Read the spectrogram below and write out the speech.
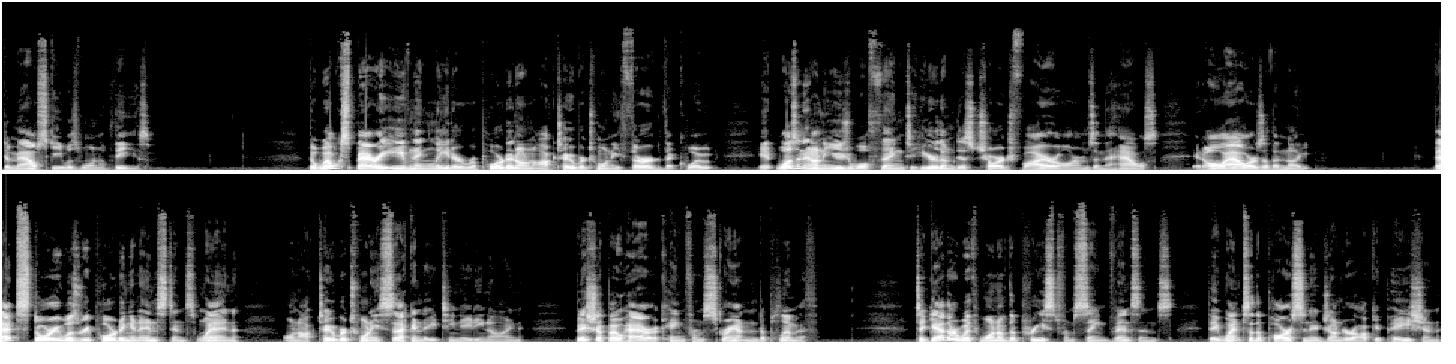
Demowski was one of these. The Wilkes-Barre Evening Leader reported on October 23rd that, quote, it wasn't an unusual thing to hear them discharge firearms in the house at all hours of the night. That story was reporting an instance when, on October 22, 1889, Bishop O'Hara came from Scranton to Plymouth. Together with one of the priests from St. Vincent's, they went to the parsonage under occupation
